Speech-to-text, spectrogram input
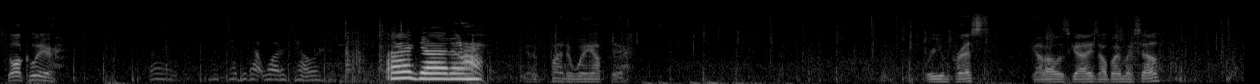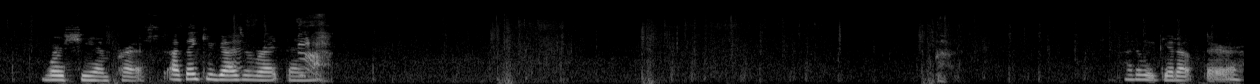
It's all clear. Alright, let's head to that water tower. I got him. Gotta find a way up there. Were you impressed? Got all those guys all by myself? Was she impressed? I think you guys are right then. Ah! How do we get up there?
